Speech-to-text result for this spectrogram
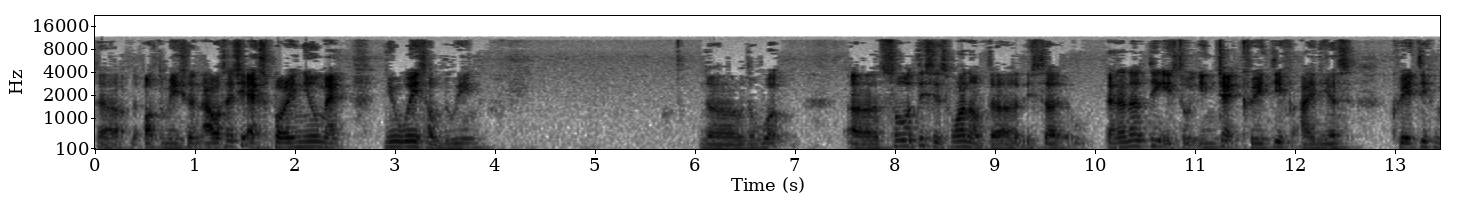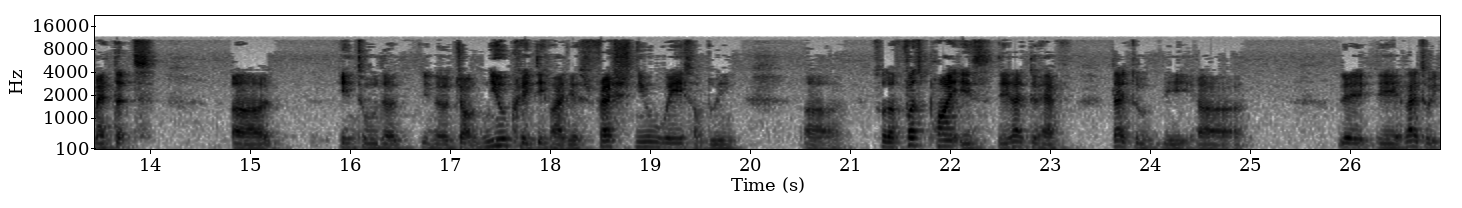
the, the automation. I was actually exploring new met new ways of doing the the work. Uh, so this is one of the is a another thing is to inject creative ideas creative methods uh, into the in the job new creative ideas fresh new ways of doing. Uh, so the first point is they like to have like to be uh, they they like to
